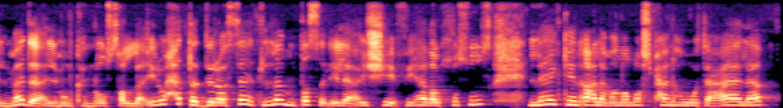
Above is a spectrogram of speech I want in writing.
المدى اللي ممكن نوصل له حتى الدراسات لم تصل إلى أي شيء في هذا الخصوص لكن أعلم أن الله سبحانه وتعالى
